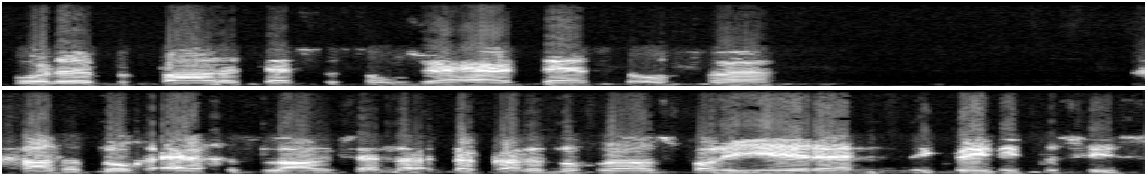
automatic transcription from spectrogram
worden bepaalde testen soms weer hertest. Of uh, gaat het nog ergens langs. En dan kan het nog wel eens variëren. En ik weet niet precies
